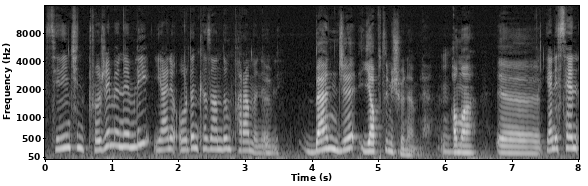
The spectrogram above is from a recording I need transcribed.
Senin için proje mi önemli? Yani oradan kazandığın para mı önemli? Bence yaptığım iş önemli. Hı. Ama e, Yani sen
